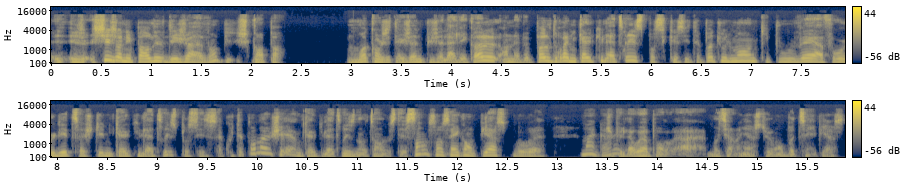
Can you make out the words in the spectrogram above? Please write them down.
je je sais, j'en ai parlé déjà avant, puis je compare. Moi, quand j'étais jeune, puis j'allais à l'école, on n'avait pas le droit à une calculatrice parce que c'était pas tout le monde qui pouvait afforder de s'acheter une calculatrice parce que ça coûtait pas mal cher, une calculatrice dans le temps. C'était 100, 150 pièces pour. euh, my tu God. peux l'avoir pour à moitié rien, c'est en bas de 5 pièces.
